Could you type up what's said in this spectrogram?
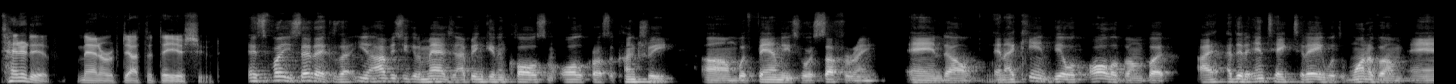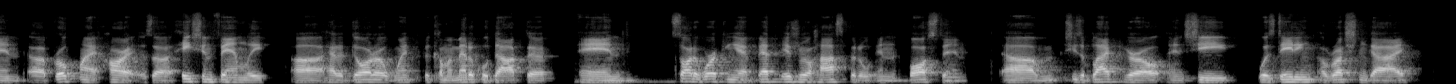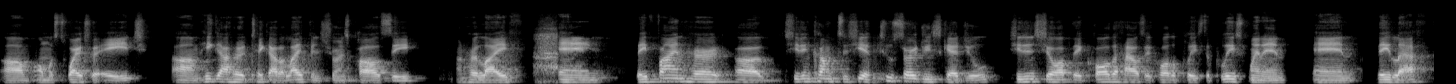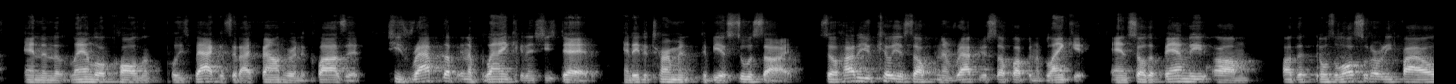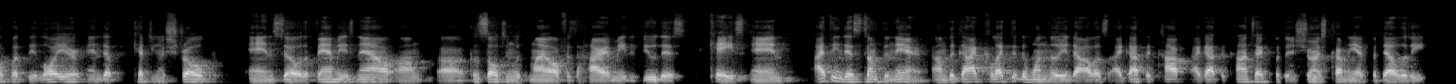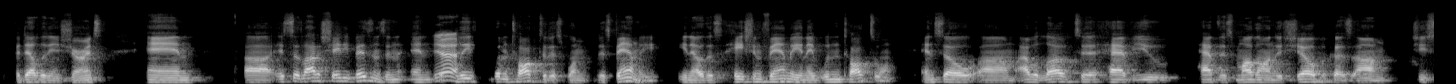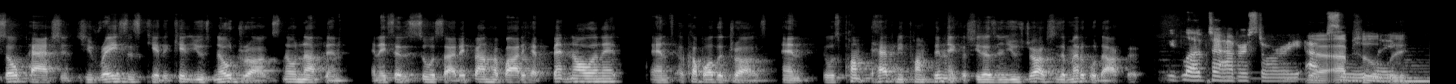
tentative manner of death that they issued. It's funny you said that because you know obviously you can imagine I've been getting calls from all across the country um, with families who are suffering, and um, and I can't deal with all of them, but I, I did an intake today with one of them and uh, broke my heart. It was a Haitian family, uh, had a daughter, went to become a medical doctor, and started working at Beth Israel Hospital in Boston. Um, she's a black girl, and she was dating a Russian guy, um, almost twice her age. Um, he got her to take out a life insurance policy on her life, and they find her. Uh, she didn't come to. She had two surgeries scheduled. She didn't show up. They called the house. They called the police. The police went in and they left. And then the landlord called the police back and said, "I found her in the closet. She's wrapped up in a blanket and she's dead." And they determined to be a suicide. So how do you kill yourself and then wrap yourself up in a blanket? And so the family, um, uh, the, there was a lawsuit already filed, but the lawyer ended up catching a stroke. And so the family is now um, uh, consulting with my office to hire me to do this case. And I think there's something there. Um, the guy collected the one million dollars. I got the cop. I got the contact for the insurance company at Fidelity Fidelity Insurance, and uh, it's a lot of shady business. And and yeah. the police wouldn't talk to this one, this family, you know, this Haitian family, and they wouldn't talk to him. And so um, I would love to have you have this mother on this show because um, she's so passionate. She raised this kid. The kid used no drugs, no nothing, and they said it's suicide. They found her body had fentanyl in it and a couple other drugs, and it was pumped. It had to be pumped in there because she doesn't use drugs. She's a medical doctor. We'd love to have her story. Yeah, absolutely. absolutely.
